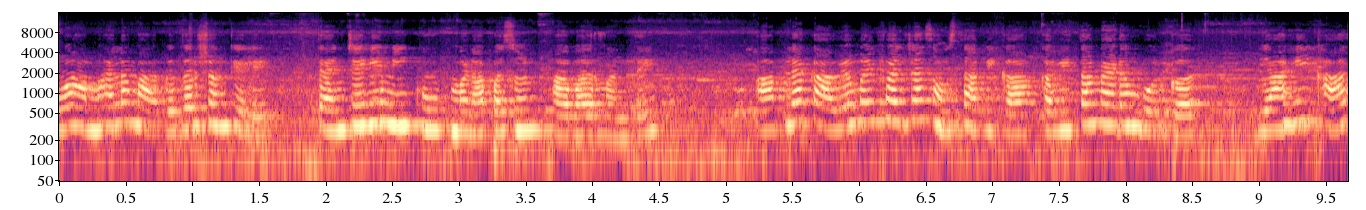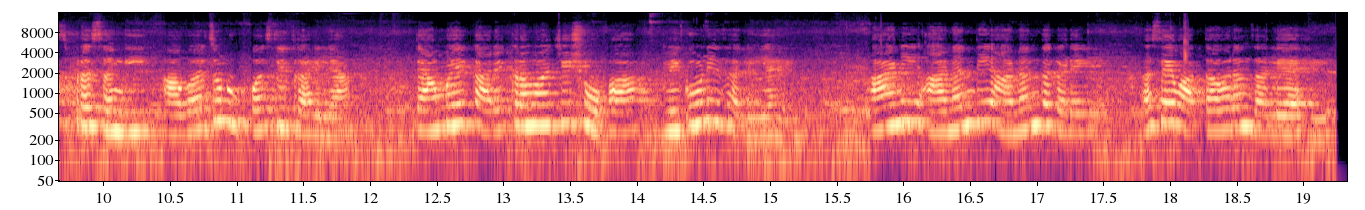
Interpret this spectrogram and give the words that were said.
व आम्हाला मार्गदर्शन केले. त्यांचेही मी खूप मनापासून आभार मानते. आपल्या काव्य मैफलच्या संस्थापिका कविता मॅडम बोरकर याही खास प्रसंगी आवर्जून उपस्थित राहिल्या. त्यामुळे कार्यक्रमाची शोभा द्विगुणी झाली आहे. आणि आनंदी आनंदगडे असे वातावरण झाले आहे.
